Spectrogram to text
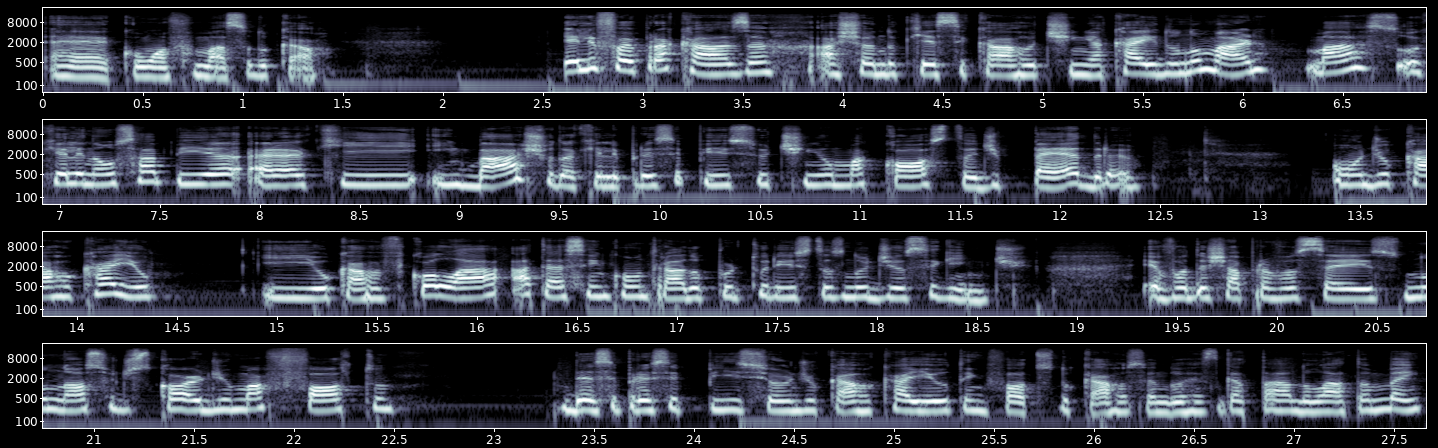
é, com a fumaça do carro. Ele foi para casa achando que esse carro tinha caído no mar, mas o que ele não sabia era que embaixo daquele precipício tinha uma costa de pedra onde o carro caiu. E o carro ficou lá até ser encontrado por turistas no dia seguinte. Eu vou deixar para vocês no nosso Discord uma foto desse precipício onde o carro caiu, tem fotos do carro sendo resgatado lá também,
